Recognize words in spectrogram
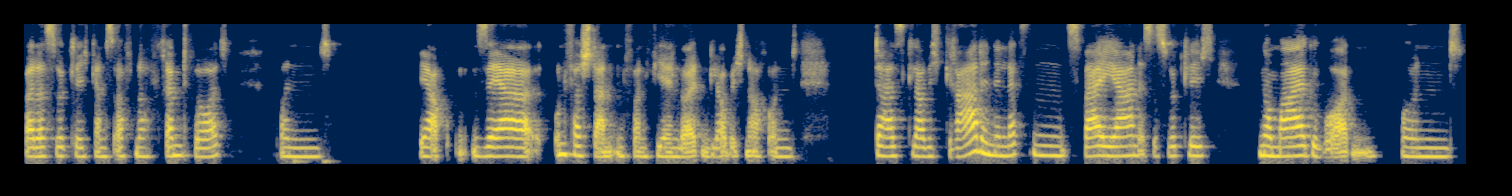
war das wirklich ganz oft noch Fremdwort und ja auch sehr unverstanden von vielen Leuten, glaube ich noch. Und da ist, glaube ich, gerade in den letzten zwei Jahren ist es wirklich normal geworden. Und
